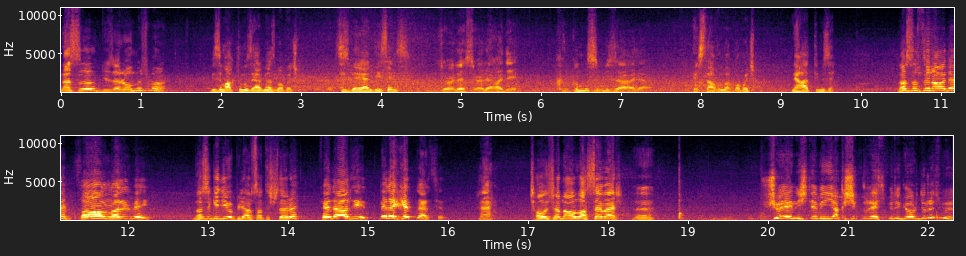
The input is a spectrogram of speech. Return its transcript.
Nasıl? Güzel olmuş mu? Bizim aklımız ermez babacığım. Siz beğendiyseniz. Söyle söyle hadi. Kırgın mısın bize hala? Estağfurullah babacığım. Ne haddimize. Nasılsın Adem? Sağ olun Halil Bey. Nasıl gidiyor pilav satışları? Feda değil. Bereket versin. Heh. Çalışanı Allah sever. Heh. Şu eniştemin yakışıklı resmini gördünüz mü?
